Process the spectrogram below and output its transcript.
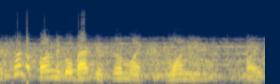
It's kind of fun to go back and film like one like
